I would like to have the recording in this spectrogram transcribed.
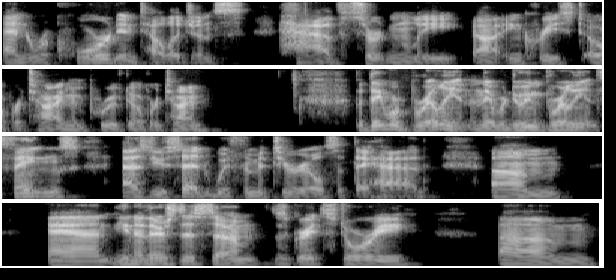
and record intelligence have certainly uh, increased over time, improved over time. But they were brilliant, and they were doing brilliant things, as you said, with the materials that they had. Um, and you know, there's this um, this great story. Um,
